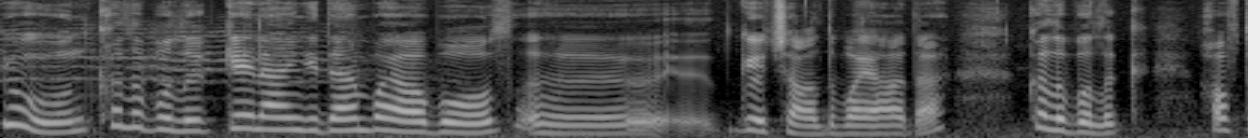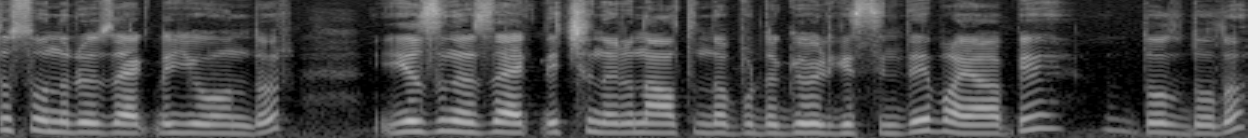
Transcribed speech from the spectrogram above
Yoğun, kalabalık, gelen giden bayağı bol. Ee, göç aldı bayağı da. Kalabalık. Hafta sonları özellikle yoğundur. Yazın özellikle çınarın altında burada gölgesinde bayağı bir dolu dolu.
